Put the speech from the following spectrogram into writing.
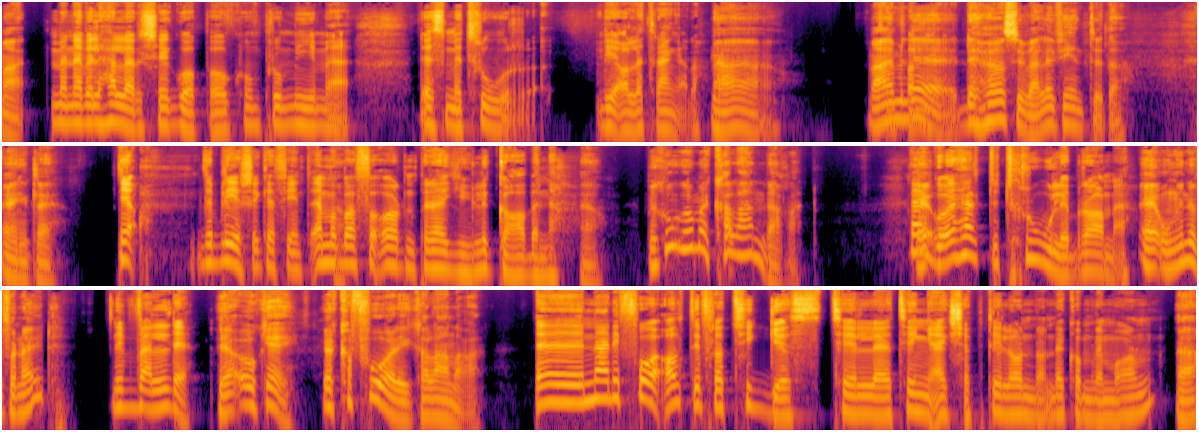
Nei. men jeg vil heller ikke gå på kompromiss med det som jeg tror vi alle trenger, da. Ja, ja. ja. Nei, men det, det høres jo veldig fint ut, da. Egentlig. Ja. Det blir sikkert fint. Jeg må Ja. bare få orden på de julegavene. Men hvor går det med kalenderen? Det går jeg helt utrolig bra med. Er ungene fornøyd? Det er veldig. Ja, ok. Ja, hva får de i kalenderen? Eh, nei, de får alltid fra tyggis til eh, ting jeg kjøpte i London, det kommer i morgen. Ja.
